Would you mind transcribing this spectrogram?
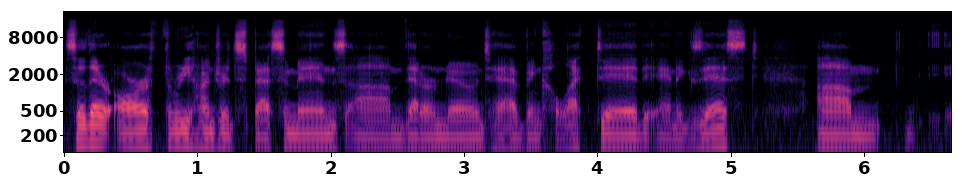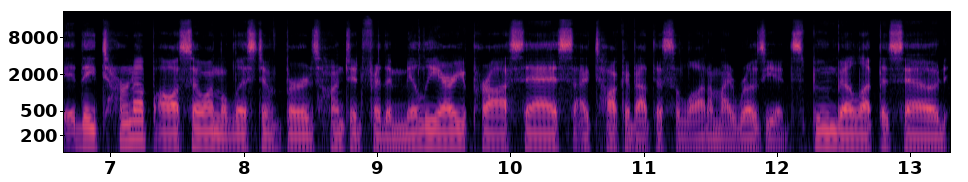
so there are 300 specimens um, that are known to have been collected and exist. Um, they turn up also on the list of birds hunted for the millinery process. I talk about this a lot on my roseate spoonbill episode.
